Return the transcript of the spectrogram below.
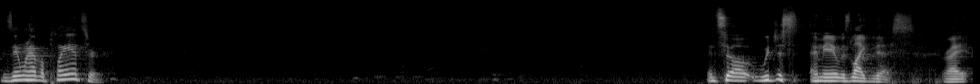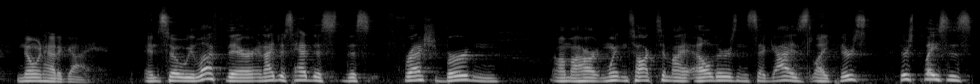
Does anyone have a planter? And so we just, I mean, it was like this, right? No one had a guy. And so we left there, and I just had this, this fresh burden on my heart and went and talked to my elders and said, guys, like, there's, there's places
